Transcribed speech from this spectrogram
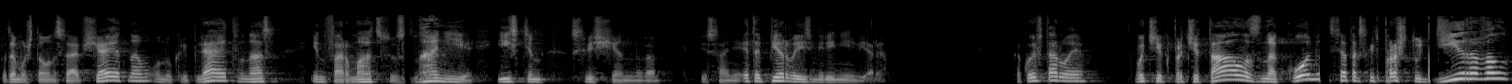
потому что Он сообщает нам, Он укрепляет в нас информацию, знание истин Священного Писания. Это первое измерение веры. Какое второе? Вот человек прочитал, знакомился, так сказать, проштудировал,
